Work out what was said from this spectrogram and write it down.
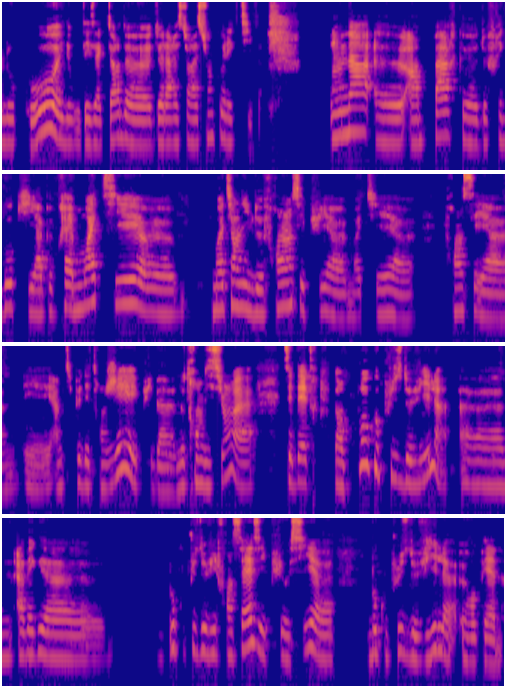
locaux et, ou des acteurs de, la restauration collective. On a un parc de frigo qui est à peu près moitié moitié en Île-de-France et puis moitié France euh, et, un petit peu d'étrangers. Et puis, bah, notre ambition, euh, c'est d'être dans beaucoup plus de villes, euh, avec beaucoup plus de villes françaises et puis aussi beaucoup plus de villes européennes.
